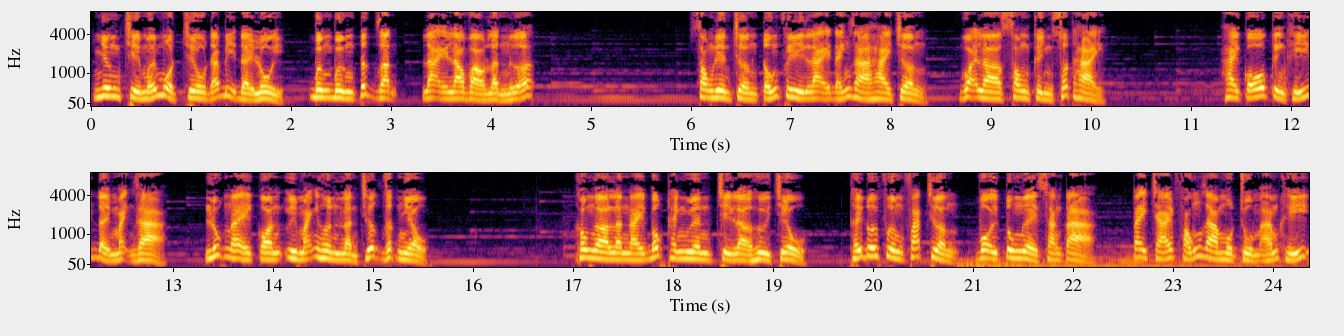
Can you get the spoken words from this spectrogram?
nhưng chỉ mới một chiều đã bị đẩy lùi, bừng bừng tức giận, lại lao vào lần nữa. Song liên trường Tống Phi lại đánh ra hai trường, gọi là song kình xuất hải. Hai cỗ kinh khí đẩy mạnh ra, lúc này còn uy mãnh hơn lần trước rất nhiều. Không ngờ lần này Bốc Thanh Nguyên chỉ là hư chiều, thấy đối phương phát trường, vội tung người sang tả, tay trái phóng ra một chùm ám khí.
